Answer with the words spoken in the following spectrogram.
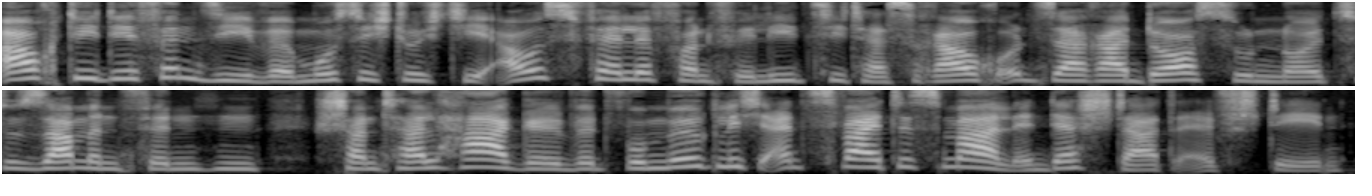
Auch die Defensive muss sich durch die Ausfälle von Felicitas Rauch und Sarah Dorsun neu zusammenfinden. Chantal Hagel wird womöglich ein zweites Mal in der Startelf stehen.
